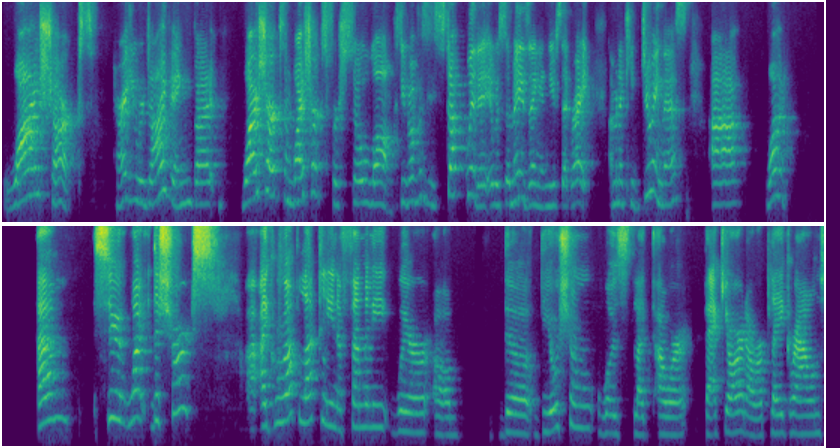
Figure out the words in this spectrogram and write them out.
why sharks? all right, you were diving, but why sharks and why sharks for so long? Because you've obviously stuck with it. It was amazing. And you said, right, I'm going to keep doing this. Uh, why? Um, so what the sharks, I grew up luckily in a family where um, the, the ocean was like our backyard, our playground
